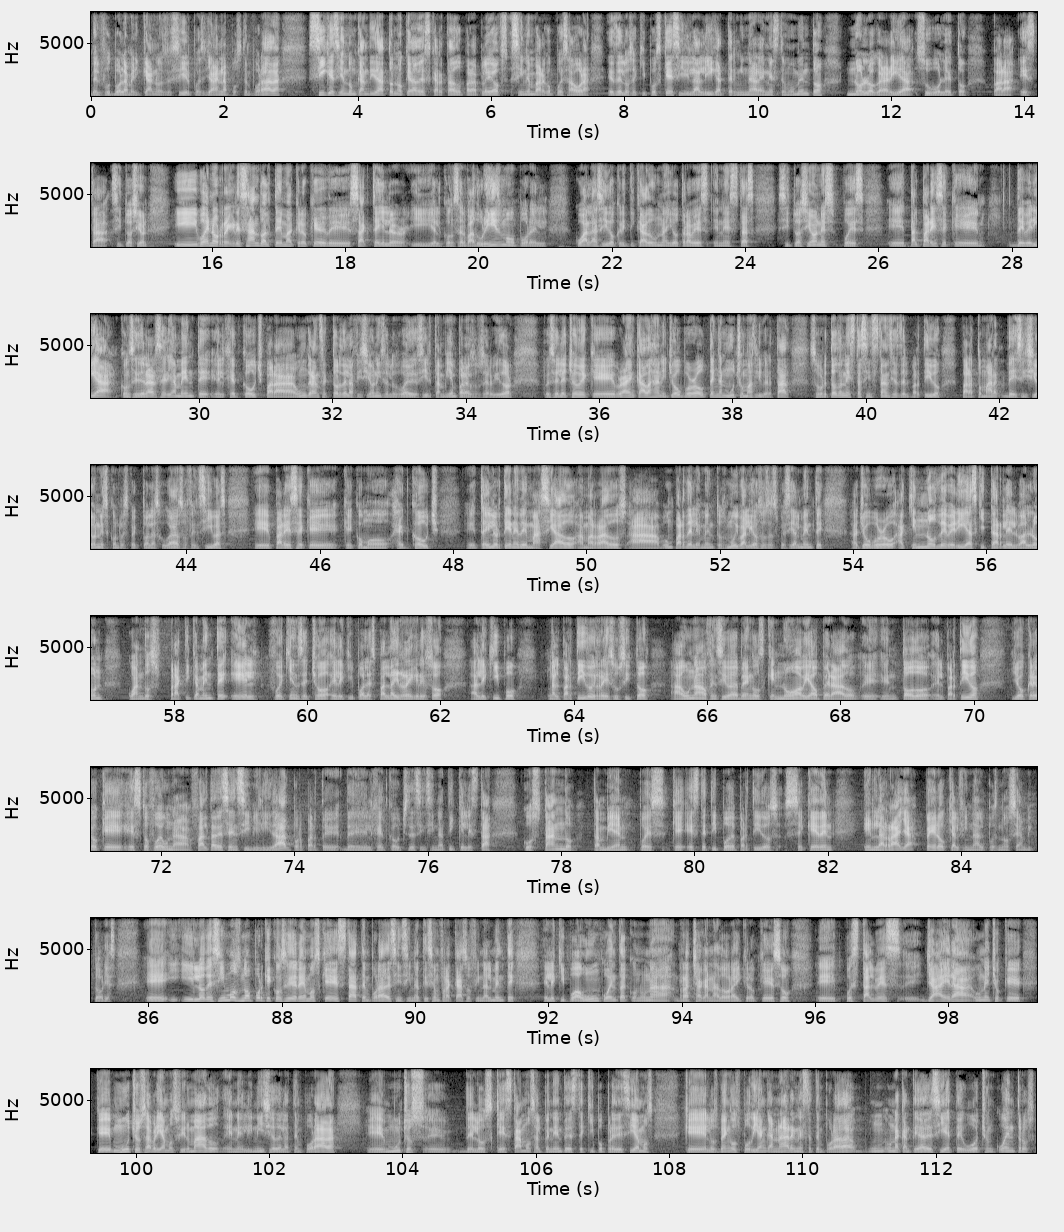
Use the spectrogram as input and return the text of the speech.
del fútbol americano, es decir, pues ya en la postemporada sigue siendo un candidato, no queda descartado para playoffs, sin embargo, pues ahora es de los equipos que si la liga terminara en este momento, no lograría su boleto para esta situación. Y bueno, regresando al tema, creo que de Zach Taylor y el conservadurismo por el cual ha sido criticado una y otra vez en estas situaciones, pues eh, tal parece que debería considerar seriamente el head coach para un gran sector de la afición y se los voy a decir también para su servidor, pues el hecho de que Brian Callahan y Joe Burrow tengan mucho más libertad, sobre todo en estas instancias del partido, para tomar decisiones con respecto a las jugadas ofensivas, eh, parece que, que como head coach, eh, Taylor tiene demasiado amarrados a un par de elementos muy valiosos, especialmente a Joe Burrow, a quien no deberías quitarle el balón cuando prácticamente él fue quien se echó el equipo a la espalda y regresó al equipo, al partido y resucitó a una ofensiva de Bengals que no había operado eh, en todo el partido. Yo creo que esto fue una falta de sensibilidad por parte del head coach de Cincinnati que le está costando también pues que este tipo de partidos se queden en la raya, pero que al final pues no sean victorias. Eh, y, lo decimos no porque consideremos que esta temporada de Cincinnati sea un fracaso, finalmente el equipo aún cuenta con una racha ganadora y creo que eso eh, pues tal vez eh, ya era un hecho que, muchos habríamos firmado en el inicio de la temporada. Muchos de los que estamos al pendiente de este equipo predecíamos que los Bengals podían ganar en esta temporada una cantidad de siete u ocho encuentros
